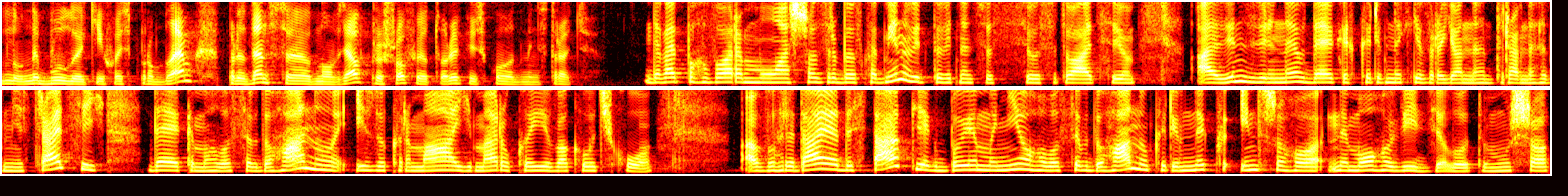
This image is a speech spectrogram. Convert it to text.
ну не було якихось проблем. Президент все одно взяв, прийшов і утворив військову адміністрацію. Давай поговоримо, що зробив Кабмін у відповідь на цю, цю ситуацію. А він звільнив деяких керівників районних державних адміністрацій, деяким оголосив догану, і, зокрема, й меру Києва Клочку. А виглядає десь так, якби мені оголосив догану керівник іншого немого відділу, тому що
